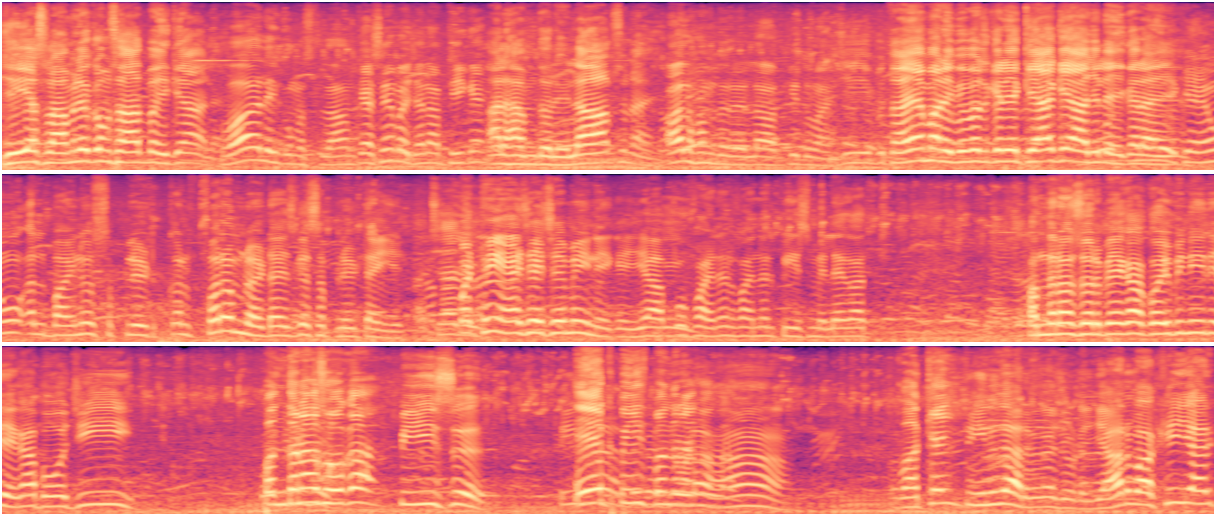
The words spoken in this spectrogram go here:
जी अस्सलाम वालेकुम साद भाई क्या हाल है? वालेकुम अस्सलाम कैसे हैं भाईजान आप ठीक हैं? अल्हम्दुलिल्लाह आप सुनाएँ? अल्हम्दुलिल्लाह आपकी दुआएँ जी बताएँ हमारे व्यूवर्स के लिए क्या क्या आज लेकर आए लेके आया हूँ अल्बाइनो स्प्लिट कंफर्म रेड है इसके स्प्लिट है ये। अच्छा। पट्टे हैं छः छः महीने के ये आपको फाइनल फाइनल पीस मिलेगा। पंद्रह सौ रुपये का कोई भी नहीं देगा बो जी। पंद्रह सौ का? पीस एक पीस पंद्रह हाँ। वाकई? तीन हज़ार रुपये का जोड़ा। यार वाकई यार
